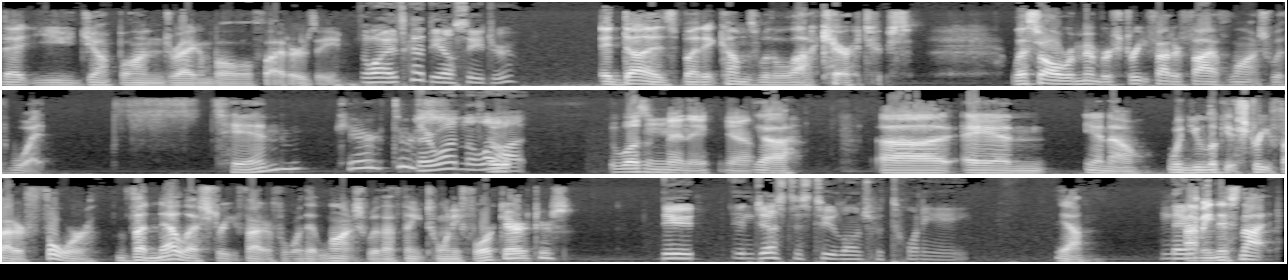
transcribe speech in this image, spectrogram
that you jump on Dragon Ball Fighter Z. Well, it's got DLC, Drew. It does, but it comes with a lot of characters. Let's all remember Street Fighter V launched with what? Ten characters? There wasn't a lot. It wasn't many. Yeah. Yeah. Uh, and, you know, when you look at Street Fighter 4, vanilla Street Fighter 4 that launched with, I think, 24 characters. Dude, Injustice 2 launched with 28. Yeah. And there- I mean, it's not,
